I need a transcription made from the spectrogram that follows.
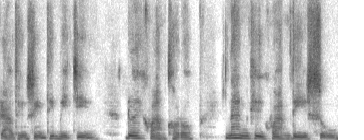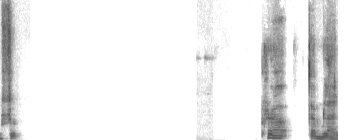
กล่าวถึงสิ่งที่มีจริง ด้วยความเคารพ นั่นคือความดีสูงสุด เพราะกำลัง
